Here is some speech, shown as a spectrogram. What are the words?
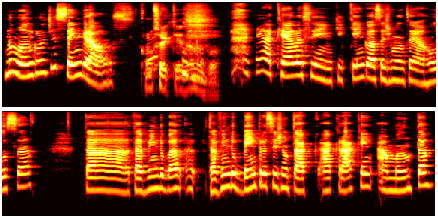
no ângulo de 100 graus. Com é. certeza eu não vou. É aquela, assim, que quem gosta de montanha-russa tá, tá, vindo, tá vindo bem para se juntar a Kraken, a Manta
